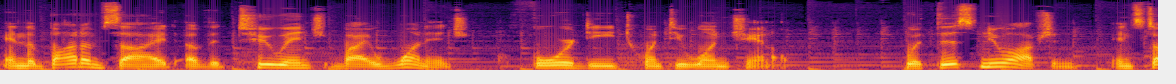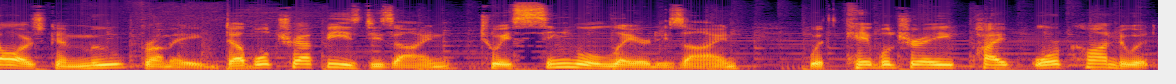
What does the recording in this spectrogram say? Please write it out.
and the bottom side of the 2 inch by 1 inch 4D21 channel. With this new option, installers can move from a double trapeze design to a single layer design with cable tray, pipe, or conduit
